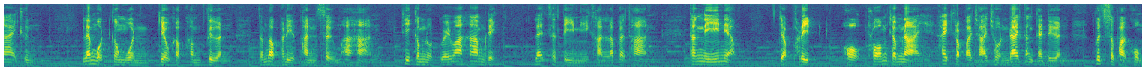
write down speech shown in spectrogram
ง่ายขึ้น และหมดกังวลเกี่ยวกับคำเตือนสำหรับผลิตภัณฑ์เสริมอาหารที่กำหนดไว้ว่าห้ามเด็ก และสตรีมีครรภ์รับประทาน ทั้งนี้เนี่ยจะผลิตออกพร้อมจำหน่ายให้กับประชาชนได้ตั้งแต่เดือน พฤษภาคม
